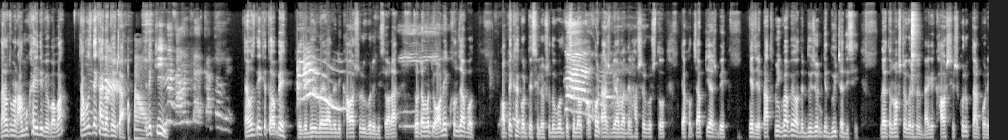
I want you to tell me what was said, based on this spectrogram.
দাঁড়াও তোমার আম্মু খাইয়ে দিবে বাবা। চামচ দিয়ে খায় না তো এটা? এটা কি? চামচ দিয়ে খেতে হবে? এই যে দুই ভাই অলরেডি খাওয়া শুরু করে দিছে। ওরা মোটামুটি অনেকক্ষণ যাবত অপেক্ষা করতেছিল। শুধু বলতেছিল, কখন আসবে আমাদের হাঁসের গোস্ত? কখন চাপটি আসবে? এই যে প্রাথমিকভাবে ওদের দুইজনকে দুইটা দিছি। নয়তো নষ্ট করে ফেলবে। আগে খাওয়া শেষ করুক তারপরে।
